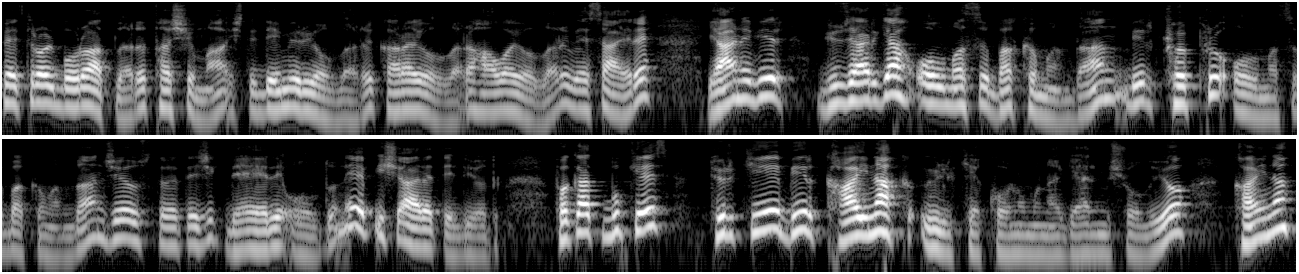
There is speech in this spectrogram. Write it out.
petrol boru hatları, taşıma, işte demir yolları, karayolları, hava yolları vesaire. Yani bir güzergah olması bakımından, bir köprü olması bakımından jeostratejik değeri olduğunu hep işaret ediyorduk. Fakat bu kez Türkiye bir kaynak ülke konumuna gelmiş oluyor. Kaynak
